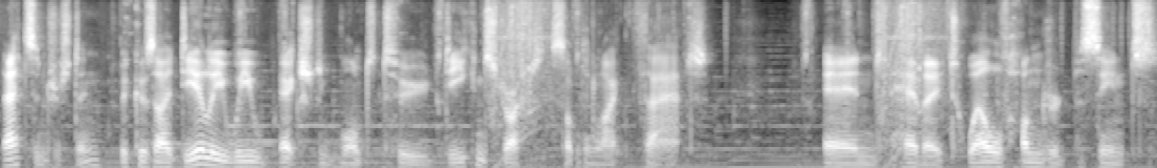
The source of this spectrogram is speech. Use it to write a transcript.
That's interesting, because ideally we actually want to deconstruct something like that and have a 1200%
